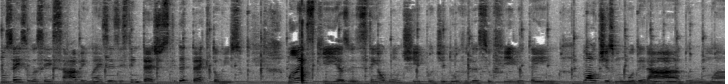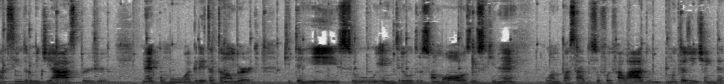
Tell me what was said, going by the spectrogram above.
Não sei se vocês sabem, mas existem testes que detectam isso. Mães que às vezes têm algum tipo de dúvida se o filho tem um autismo moderado, uma síndrome de Asperger, né, como a Greta Thunberg, que tem isso, entre outros famosos que, né, o ano passado isso foi falado. Muita gente ainda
